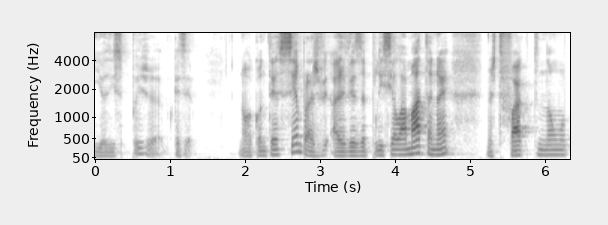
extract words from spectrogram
E eu disse, pois, eh, quer dizer, não acontece sempre, às, às vezes a polícia lá mata, não é? Mas de facto não,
